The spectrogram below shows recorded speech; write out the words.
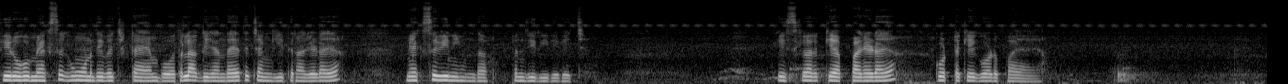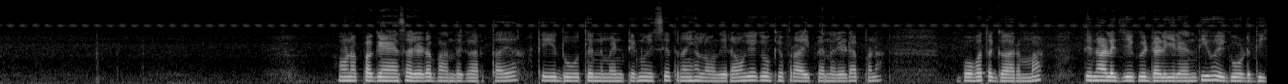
ਫਿਰ ਉਹ ਮਿਕਸ ਹੋਣ ਦੇ ਵਿੱਚ ਟਾਈਮ ਬਹੁਤ ਲੱਗ ਜਾਂਦਾ ਹੈ ਤੇ ਚੰਗੀ ਤਰ੍ਹਾਂ ਜਿਹੜਾ ਆ ਮਿਕਸ ਵੀ ਨਹੀਂ ਹੁੰਦਾ ਪੰਜੀਰੀ ਦੇ ਵਿੱਚ। ਇਸ ਕਰਕੇ ਆਪਾਂ ਜਿਹੜਾ ਆ, ਕੁੱਟ ਕੇ ਗੁੜ ਪਾਇਆ ਆ। ਹੁਣ ਆਪਾਂ ਗੈਸ ਆ ਜਿਹੜਾ ਬੰਦ ਕਰਤਾ ਆ ਤੇ 2-3 ਮਿੰਟ ਇਹਨੂੰ ਇਸੇ ਤਰ੍ਹਾਂ ਹੀ ਹਿਲਾਉਂਦੇ ਰਹਾਂਗੇ ਕਿਉਂਕਿ ਫਰਾਈ ਪੈਨ ਜਿਹੜਾ ਆਪਣਾ ਬਹੁਤ ਗਰਮ ਆ ਤੇ ਨਾਲੇ ਜੇ ਕੋਈ ਡਲੀ ਰਹਿੰਦੀ ਹੋਈ ਗੁੜ ਦੀ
